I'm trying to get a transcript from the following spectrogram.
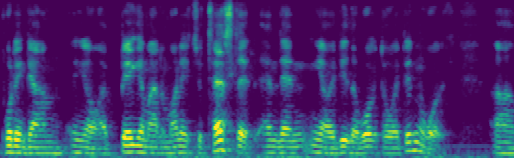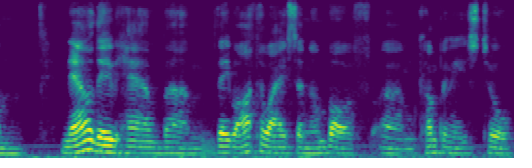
putting down you know a big amount of money to test it, and then you know it either worked or it didn't work. Um, now they have um, they've authorized a number of um, companies to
